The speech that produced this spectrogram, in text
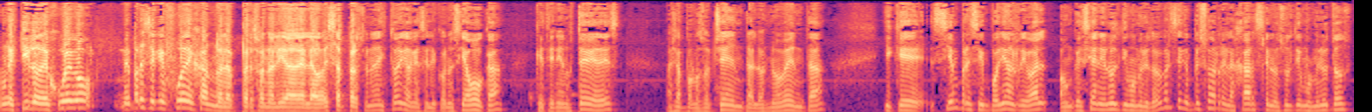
un estilo de juego me parece que fue dejando la personalidad de lado, esa personalidad histórica que se le conocía a Boca, que tenían ustedes, allá por los 80, los 90, y que siempre se imponía al rival, aunque sea en el último minuto. Me parece que empezó a relajarse en los últimos minutos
